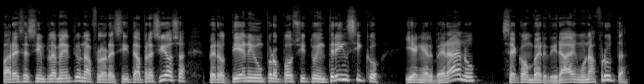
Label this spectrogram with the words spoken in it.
parece simplemente una florecita preciosa, pero tiene un propósito intrínseco y en el verano se convertirá en una fruta.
